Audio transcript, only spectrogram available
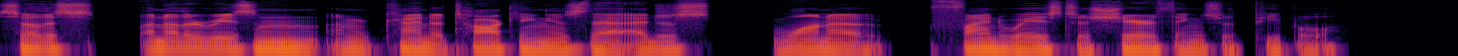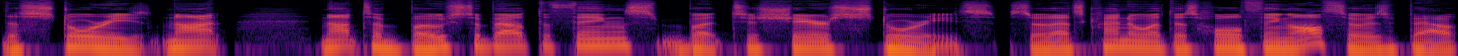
So this another reason I'm kind of talking is that I just want to find ways to share things with people. The stories, not not to boast about the things, but to share stories. So that's kind of what this whole thing also is about.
